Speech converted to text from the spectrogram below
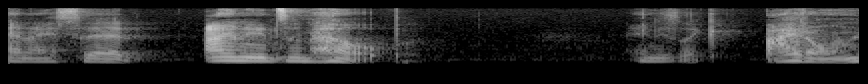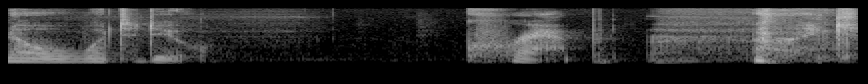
And I said, I need some help. And he's like, I don't know what to do. Crap. like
